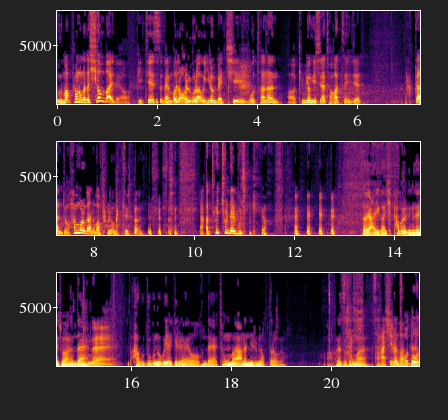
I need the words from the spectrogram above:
음악 평론가도 시험 봐야 돼요. BTS 멤버들 얼굴하고 이름 매치 못하는 어, 김경진 씨나 저 같은 이제 약간 좀 한물간 음악 평론가들은 약간 퇴출될 분위기예요. 저희 아이가 힙합을 굉장히 좋아하는데 네. 막 누구누구 얘기를 해요. 근데 정말 아는 이름이 없더라고요. 아, 그래서 정말 아, 사실 은 아, 저도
